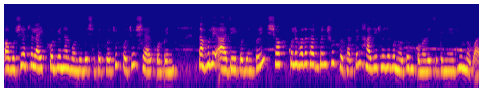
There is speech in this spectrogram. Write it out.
অবশ্যই একটা লাইক করবেন আর বন্ধুদের সাথে প্রচুর প্রচুর শেয়ার করবেন। তাহলে আজ এই পর্যন্তই। সকলে ভালো থাকবেন, সুস্থ থাকবেন। হাজির হয়ে যাব নতুন কোনো রেসিপি নিয়ে। ধন্যবাদ।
